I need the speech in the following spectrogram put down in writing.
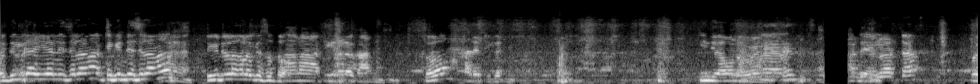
ওই দিনকে ইয়ে নিছিল না? টিকিট দিছিল না? হ্যাঁ। টিকিট লাগালো গেছো তো? না না ঠিক আছে তো? খালি টিকিট নিচ্ছি হিন্দি যাব না। আর এলো একটা? ওই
